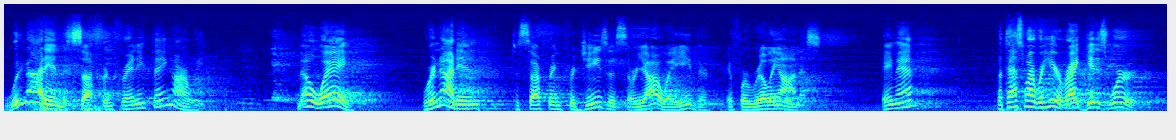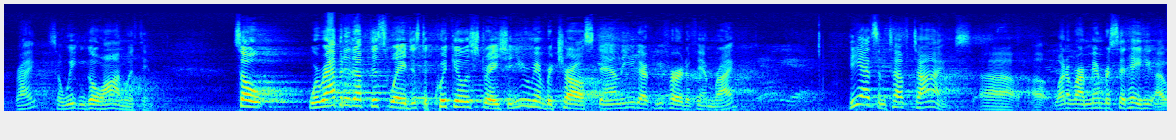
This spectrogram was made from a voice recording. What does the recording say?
We're not into suffering for anything, are we? No way. We're not into suffering for Jesus or Yahweh either, if we're really honest. Amen? But that's why we're here, right? Get His Word, right? So we can go on with Him. So we're wrapping it up this way, just a quick illustration. You remember Charles Stanley, you you've heard of him, right? He had some tough times. Uh, uh, one of our members said, hey, he, uh,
